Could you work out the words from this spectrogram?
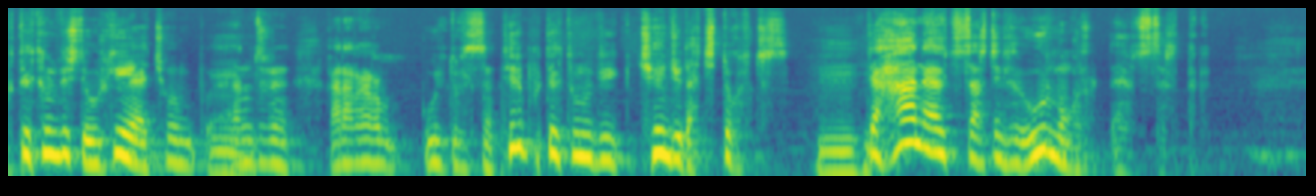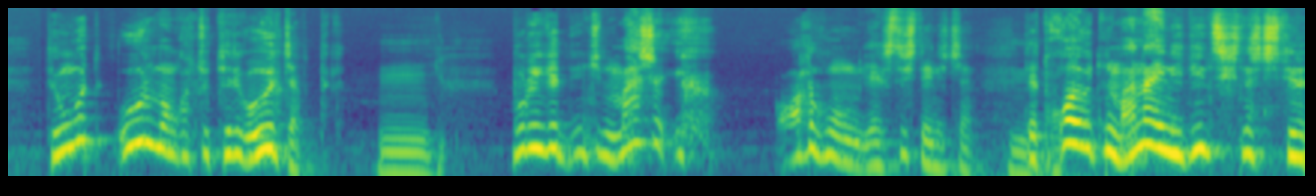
бүтээгдэхүүн дэжтэй өрхийн аж ахуйн янз бүрийн гараараар үйлдвэрлэсэн тэр бүтээгдэхүүнүүдийг ченжүүд ачдаг болчихсон. Тэгээ хаана авч зарж ийм өвөр Монголд авч зардаг. Тэнгүүд өвөр монголчууд тэрийг уйлж авдаг. Бүр ингээд эн чинь маш их олон хүн ярьсан шүү дээ энэ чинь. Тэгээ тухайн үед нь манай энэ эдийн засгч нар ч тэр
